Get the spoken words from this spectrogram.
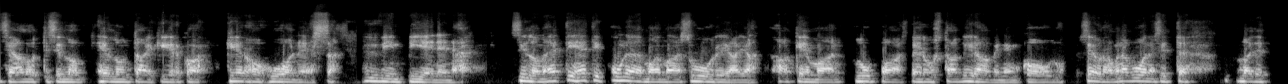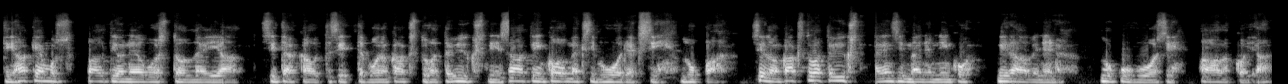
Se aloitti silloin helluntai-kirkon kerhohuoneessa hyvin pienenä silloin lähdettiin heti unelmoimaan suuria ja hakemaan lupaa perustaa virallinen koulu. Seuraavana vuonna sitten laitettiin hakemus valtioneuvostolle ja sitä kautta sitten vuonna 2001 niin saatiin kolmeksi vuodeksi lupa. Silloin 2001 ensimmäinen niin kuin virallinen lukuvuosi alkoi ja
